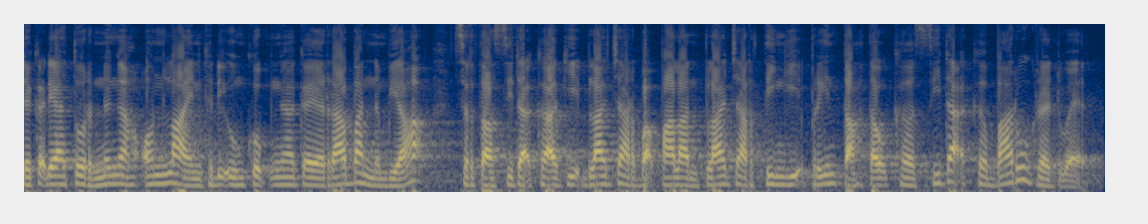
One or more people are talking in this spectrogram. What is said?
dekat diatur nengah online ke diungkup ngagai raban nembiak serta sidak ke agi belajar bak palan pelajar tinggi perintah tau ke sidak ke baru graduate.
